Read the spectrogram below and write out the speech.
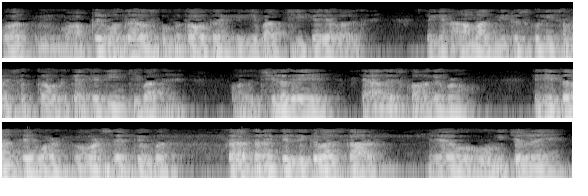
بہت محقق ہوتا ہے، اس کو پتا ہوتا ہے کہ یہ بات ٹھیک ہے یا غلط ہے۔ لیکن عام آدمی تو اس کو نہیں سمجھ سکتا، وہ تو کہتے دین کی بات ہے۔ بہت اچھی لگ رہی ہے، لہٰذا اس کو آگے بڑھو اسی طرح سے واٹس ایپ کے اوپر طرح طرح کے ذکر و اذکار جو ہے وہ بھی چل رہے ہیں۔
